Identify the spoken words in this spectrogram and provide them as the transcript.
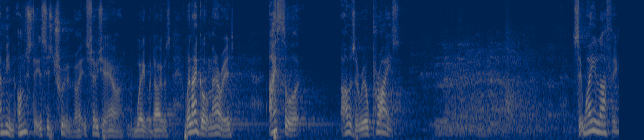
I mean, honestly, this is true, right? It shows you how wayward I was. When I got married, I thought I was a real prize. So, why are you laughing?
